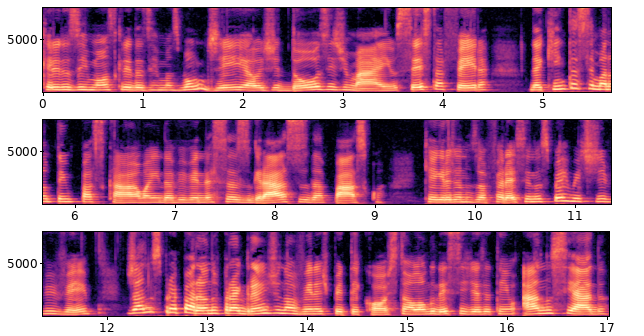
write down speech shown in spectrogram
Queridos irmãos, queridas irmãs, bom dia. Hoje, 12 de maio, sexta-feira da quinta semana do tempo pascal, ainda vivendo essas graças da Páscoa que a igreja nos oferece e nos permite de viver, já nos preparando para a grande novena de Pentecostes. Então, ao longo desses dias, eu tenho anunciado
